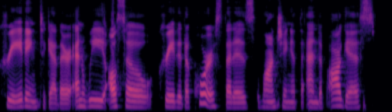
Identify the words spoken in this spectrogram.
creating together. And we also created a course that is launching at the end of August,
